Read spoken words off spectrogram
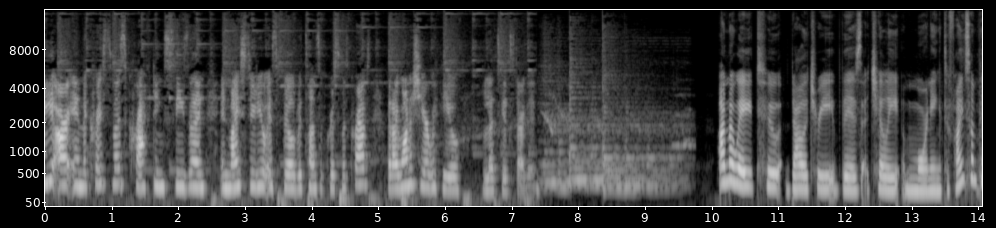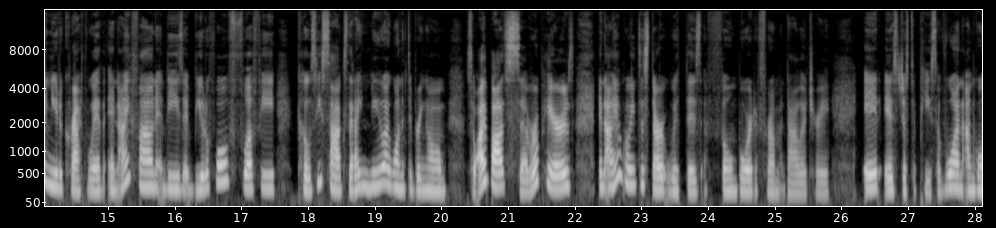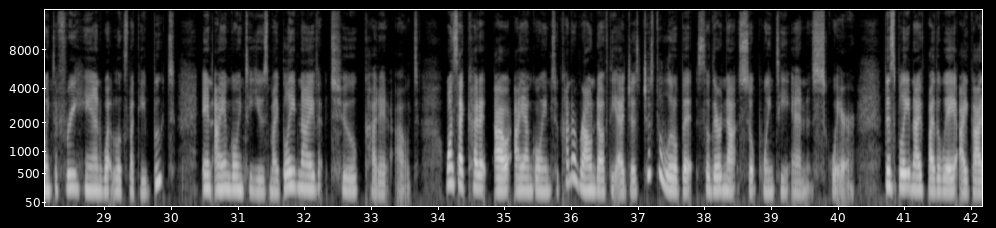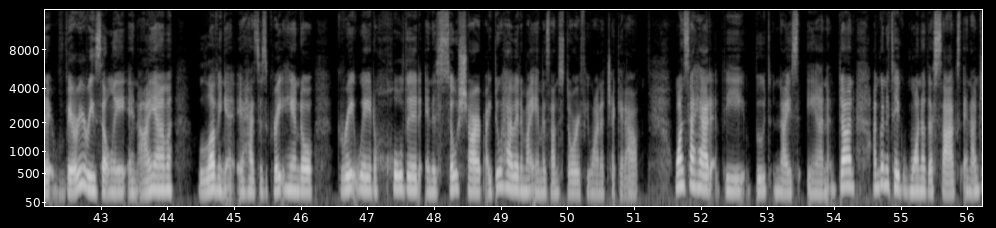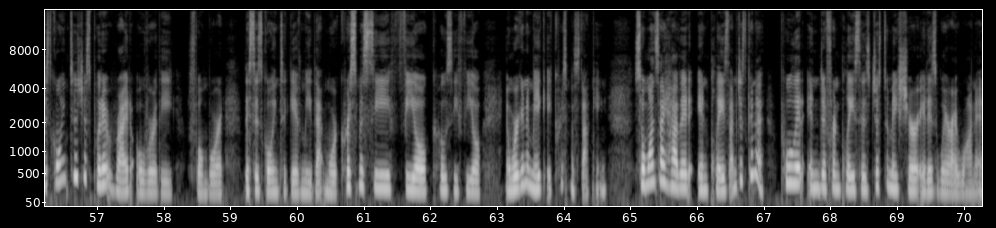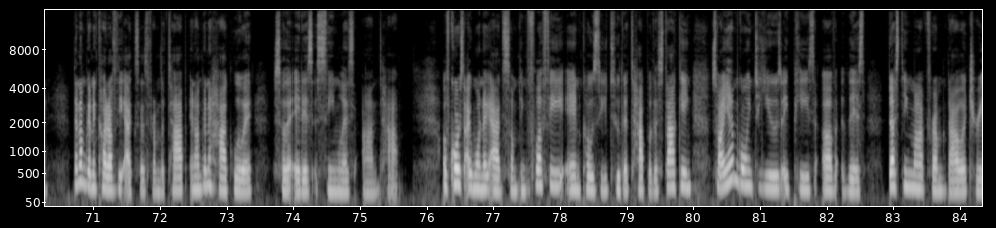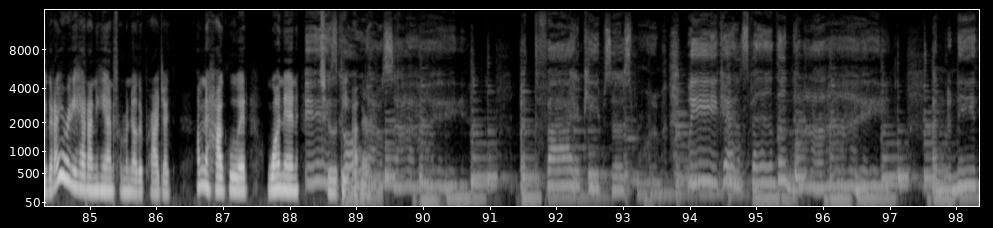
We are in the Christmas crafting season and my studio is filled with tons of Christmas crafts that I want to share with you. Let's get started. On my way to Dollar Tree this chilly morning to find something new to craft with, and I found these beautiful, fluffy, cozy socks that I knew I wanted to bring home. So I bought several pairs, and I am going to start with this foam board from Dollar Tree. It is just a piece of one. I'm going to freehand what looks like a boot, and I am going to use my blade knife to cut it out. Once I cut it out, I am going to kind of round off the edges just a little bit so they're not so pointy and square. This blade knife, by the way, I got it very recently, and I am loving it. It has this great handle, great way to hold it, and is so sharp. I do have it in my Amazon store if you want to check it out. Once I had the boot nice and done, I'm going to take one of the socks and I'm just going to just put it right over the foam board. This is going to give me that more Christmassy feel, cozy feel, and we're going to make a Christmas stocking. So once I have it in place, I'm just going to pull it in different places just to make sure it is where I want it. Then I'm going to cut off the excess from the top and I'm going to hot glue it so that it is seamless on top. Of course, I want to add something fluffy and cozy to the top of the stocking. So I am going to use a piece of this dusting mop from Dollar Tree that I already had on hand from another project. I'm going to hot glue it one end to the other. Outside,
